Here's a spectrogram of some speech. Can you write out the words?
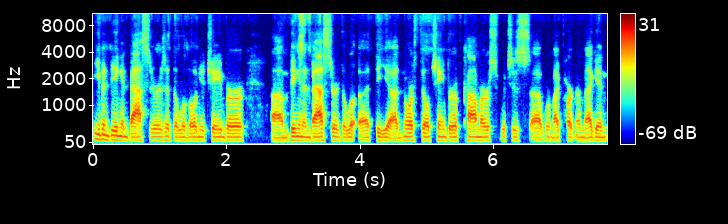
even being ambassadors at the Livonia Chamber, um, being an ambassador at the, at the uh, Northville Chamber of Commerce, which is uh, where my partner Megan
